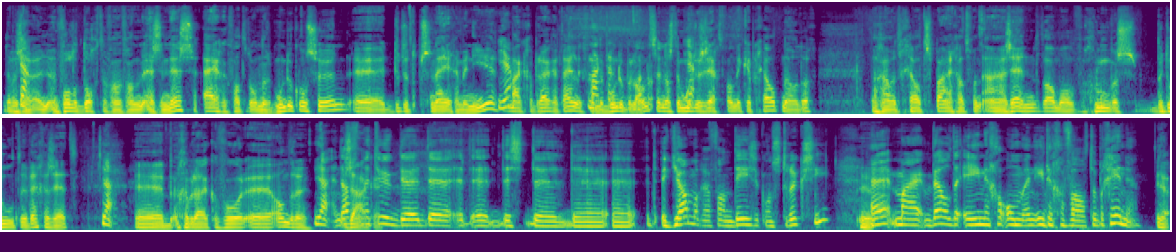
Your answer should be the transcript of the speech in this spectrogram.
Dat was ja. een, een, volle dochter van, van SNS. Eigenlijk valt het onder het moederconcern. Uh, doet het op zijn eigen manier. Ja. Maakt gebruik uiteindelijk van de moederbalans. En als de moeder ja. zegt van ik heb geld nodig... dan gaan we het geld, spaargeld van ASN... dat allemaal groen was bedoeld en weggezet... Ja. Uh, gebruiken voor uh, andere Ja, en dat zaken. is natuurlijk de, de, de, de, de, het jammere van deze constructie. Hè, maar wel de enige om in ieder geval te beginnen. Ja.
